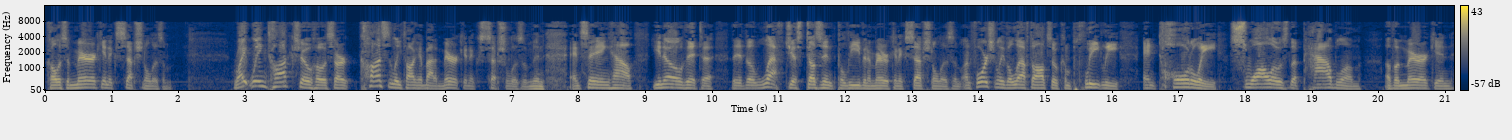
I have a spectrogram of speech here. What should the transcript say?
call this American exceptionalism. Right wing talk show hosts are constantly talking about American exceptionalism and, and saying how, you know, that uh, the, the left just doesn't believe in American exceptionalism. Unfortunately, the left also completely and totally swallows the pablum of American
